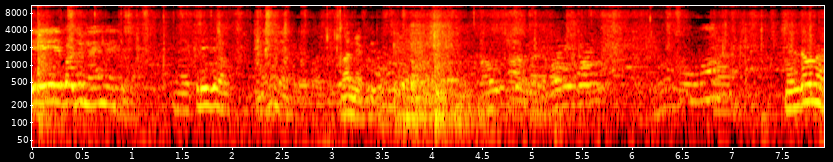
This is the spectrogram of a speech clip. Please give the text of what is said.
એ બાજુ નહીં નહીં નીકળી જાઓ. ના નીકળી મિલ દઉં ને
